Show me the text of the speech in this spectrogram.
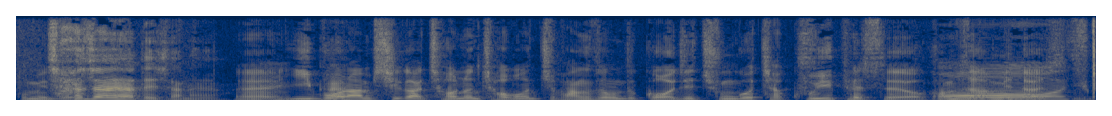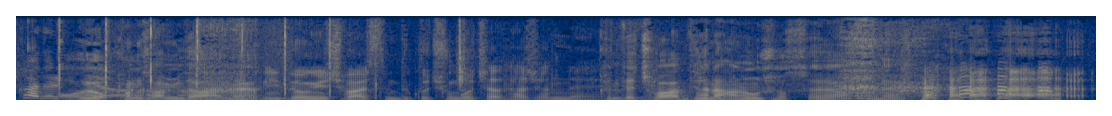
고민돼요. 찾아야 되잖아요. 네, 이보람 씨가 저는 저번 주 방송 듣고 어제 중고차 구입했어요. 감사합니다. 어, 하셨습니다. 축하드립니다. 어유 감사합니다. 네. 이동윤 씨 말씀 듣고 중고차 사셨네. 근데 저한테는 안 오셨어요. 네.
